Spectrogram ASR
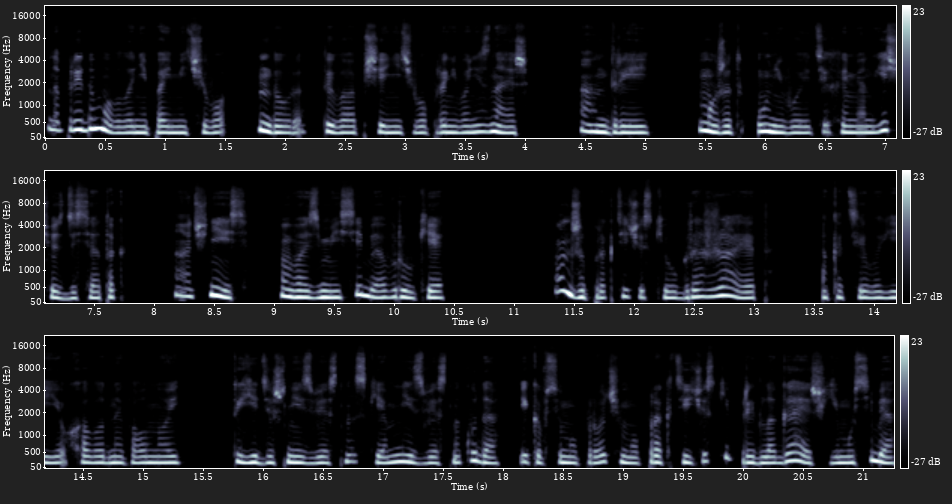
«Напридумывала не пойми чего. Дура, ты вообще ничего про него не знаешь. Андрей. Может, у него этих имен еще с десяток. Очнись, возьми себя в руки. Он же практически угрожает. Окатила ее холодной волной. Ты едешь неизвестно с кем, неизвестно куда, и, ко всему прочему, практически предлагаешь ему себя,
